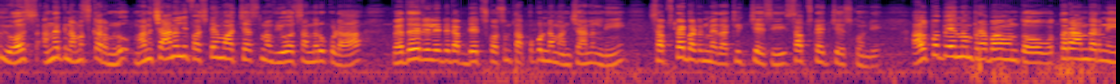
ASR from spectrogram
వ్యూవర్స్ అందరికీ నమస్కారములు. మన ఛానల్ని ఫస్ట్ టైం వాచ్ చేస్తున్న వ్యూవర్స్ అందరూ కూడా వెదర్ రిలేటెడ్ అప్డేట్స్ కోసం తప్పకుండా మన ఛానల్ని సబ్స్క్రైబ్ బటన్ మీద క్లిక్ చేసి సబ్స్క్రైబ్ చేసుకోండి. అల్పపీడనం ప్రభావంతో ఉత్తరాంధ్రని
